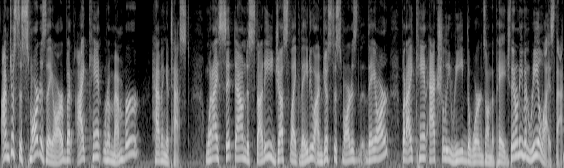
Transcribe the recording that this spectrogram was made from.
I'm just as smart as they are, but I can't remember having a test. When I sit down to study just like they do, I'm just as smart as they are, but I can't actually read the words on the page. They don't even realize that,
